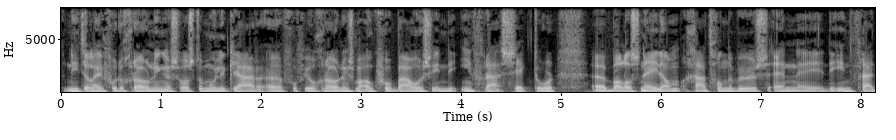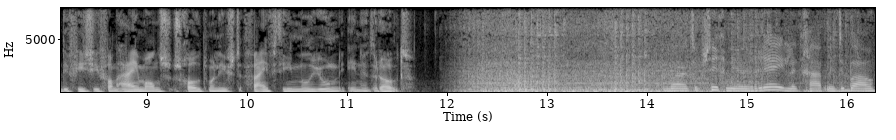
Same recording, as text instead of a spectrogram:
niet alleen voor de Groningers was het een moeilijk jaar, eh, voor veel Groningers, maar ook voor bouwers in de infrasector. Eh Ballas Nedam gaat van de beurs en eh, de infradivisie van Heijmans schoot maar liefst 15 miljoen in het rood. Waar het op zich weer redelijk gaat met de bouw,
